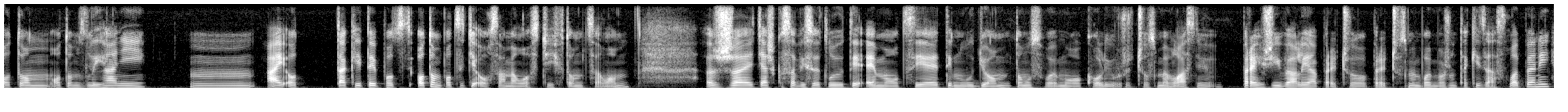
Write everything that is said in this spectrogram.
o, tom, o tom zlyhaní, mm, aj o takej tej poci- o tom pocite osamelosti v tom celom že ťažko sa vysvetľujú tie emócie tým ľuďom, tomu svojmu okoliu, že čo sme vlastne prežívali a prečo, prečo sme boli možno takí zaslepení.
